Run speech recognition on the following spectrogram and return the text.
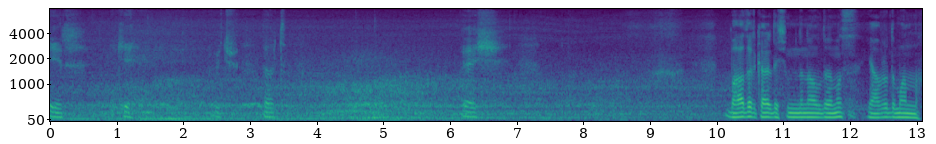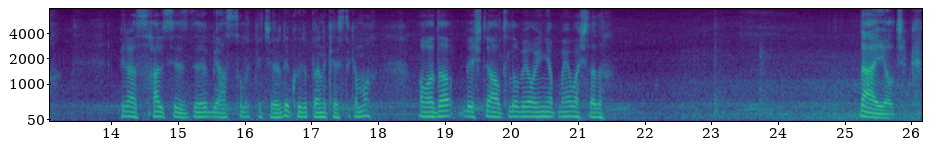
Bir, iki, üç, dört, beş. Bahadır kardeşimden aldığımız yavru dumanlı. Biraz halsizdi, bir hastalık geçirdi. Kuyruklarını kestik ama havada beşli altılı bir oyun yapmaya başladı. Daha iyi olacak.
